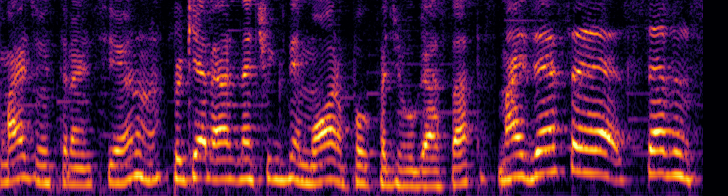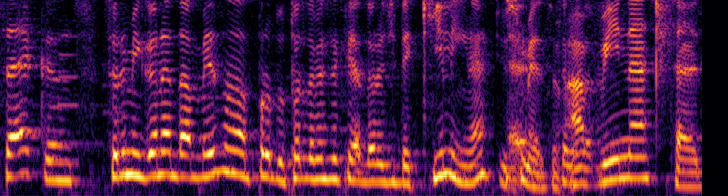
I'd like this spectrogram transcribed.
mas vão estrear esse ano, né? Porque a Netflix demora um pouco pra divulgar as datas. Mas essa é Seven Seconds, se eu não me engano, é da mesma produtora, da mesma criadora de The Killing, né? Isso É, mesmo, Avina Sud.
